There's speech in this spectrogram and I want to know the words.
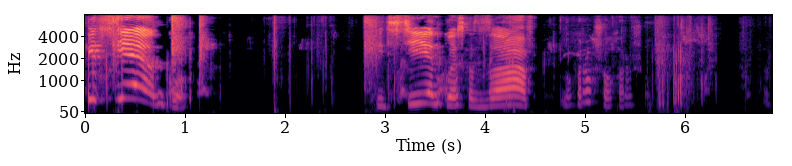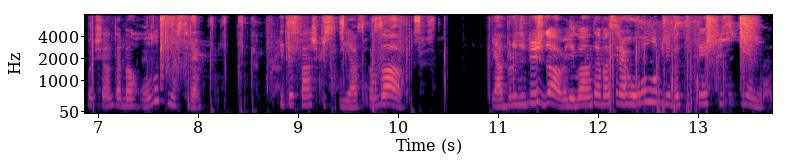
Під стінку! Під стінку, я сказав. Ну хорошо, хорошо. Короче, на тебе голуб насре. І ти станеш під... Я сказав. Я предупреждав, либо на тебе сре голуб, либо ти стоїш під стінку.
